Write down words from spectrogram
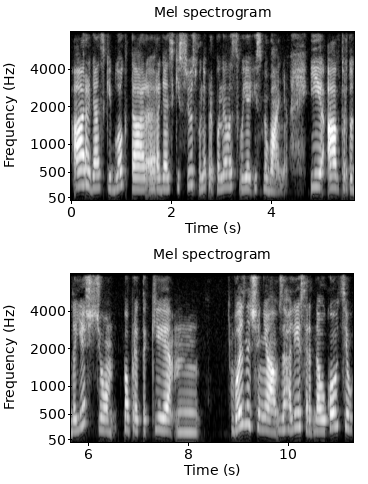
а радянський блок та радянський союз вони припинили своє існування. І автор додає, що попри таке. Визначення взагалі серед науковців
